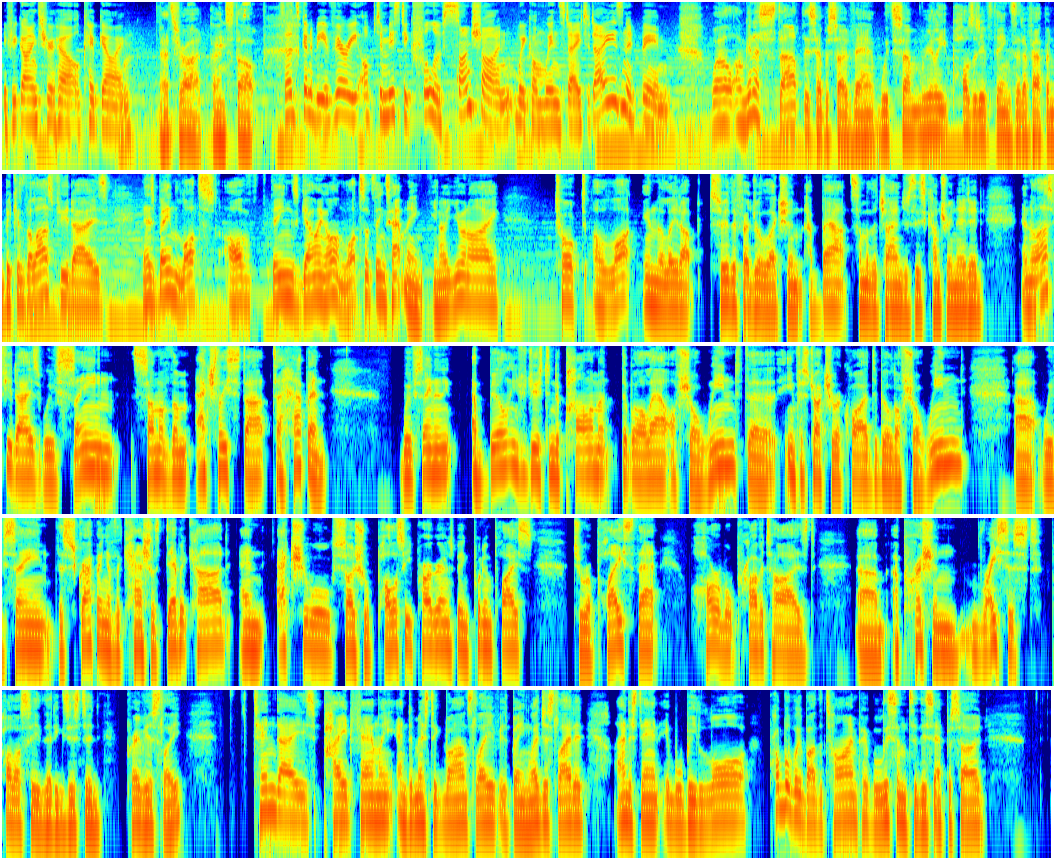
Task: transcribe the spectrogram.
If you're going through hell, keep going. That's right. Don't stop. So it's going to be a very optimistic, full of sunshine week on Wednesday today, isn't it, Ben? Well, I'm going to start this episode, Van, with some really positive things that have happened because the last few days there's been lots of things going on, lots of things happening. You know, you and I talked a lot in the lead up to the federal election about some of the changes this country needed. And the last few days, we've seen some of them actually start to happen. We've seen an, a bill introduced into Parliament that will allow offshore wind, the infrastructure required to build offshore wind. Uh, we've seen the scrapping of the cashless debit card and actual social policy programs being put in place to replace that horrible privatized um, oppression, racist policy that existed previously. 10 days paid family and domestic violence leave is being legislated. I understand it will be law probably by the time people listen to this episode.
